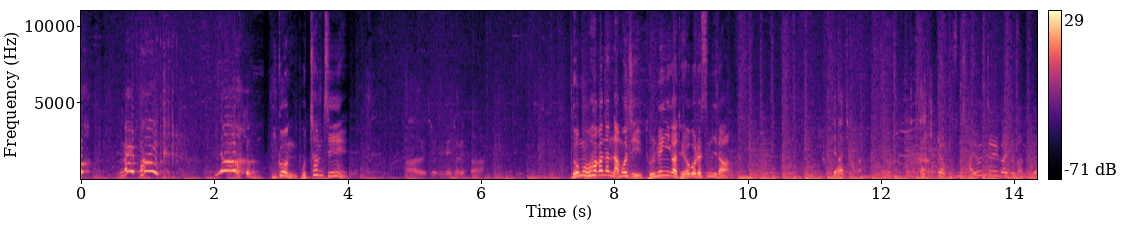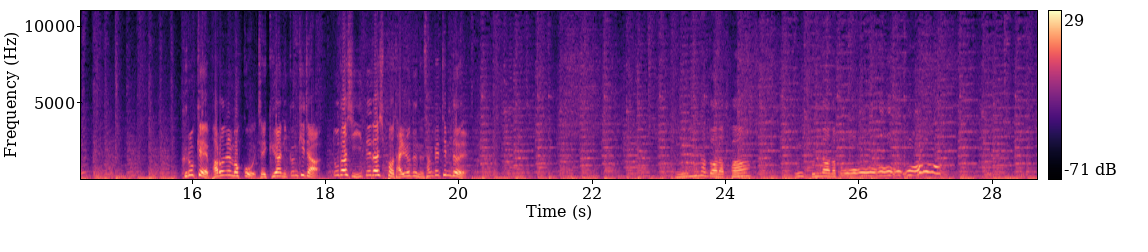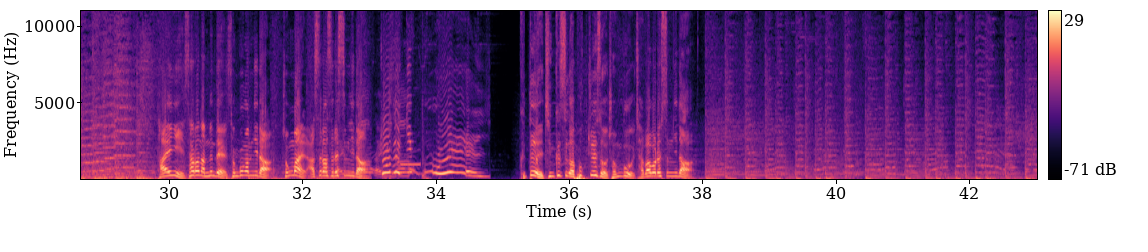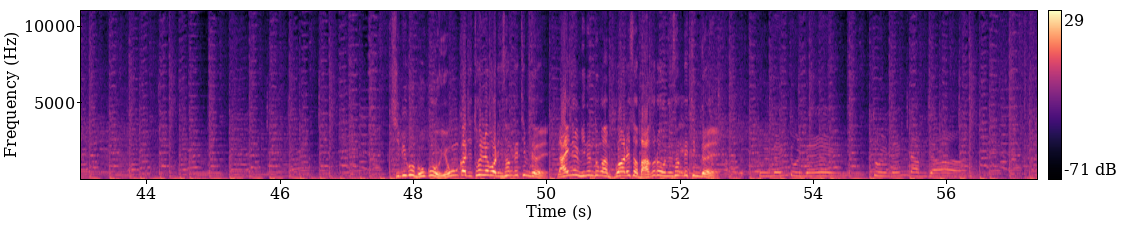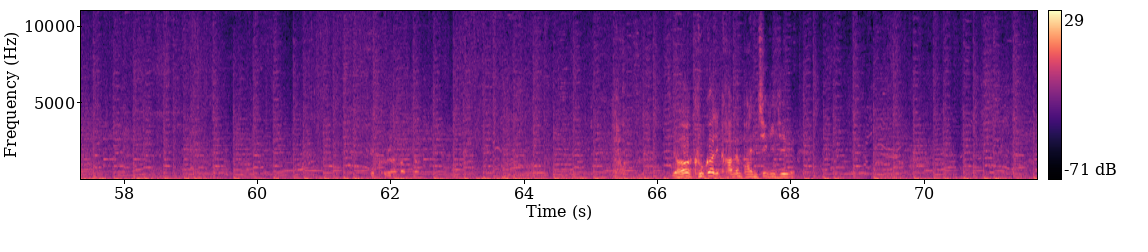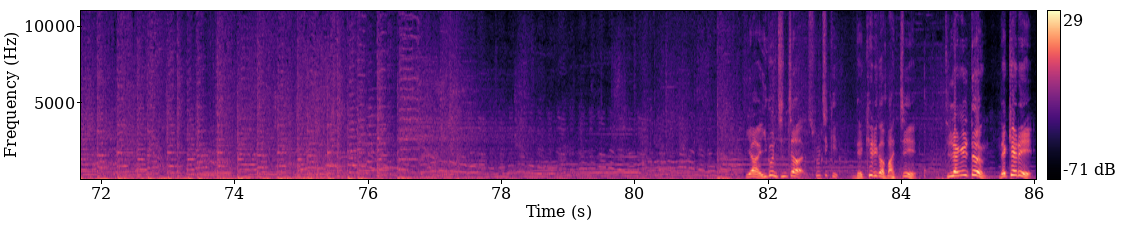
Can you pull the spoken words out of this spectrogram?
NO 이건 못 참지. 아저 내조랬다. 너무 화가 난 나머지 돌멩이가 되어버렸습니다. 야 잠깐 야 무슨 자연재해가 일어났는데? 그렇게 발언을 먹고 제 귀환이 끊기자 또다시 이때다 싶어 달려드는 상대팀들. 응 하나도 안 아파? 응 존나 안 아파. 오오오오오 다행히 살아남는데 성공합니다. 정말 아슬아슬했습니다. 저 새끼 뭐해? 그때 징크스가 폭주해서 전부 잡아버렸습니다 집이고 뭐고 영혼까지 털려버린 상대팀들. 라인을 미는 동안 부활해서 막으러 오는 상대팀들. 돌멩 돌멩 돌멩 남자. 야 그거까지 가면 반칙이지 야 이건 진짜 솔직히 내 캐리가 맞지? 딜량 1등 내 캐리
